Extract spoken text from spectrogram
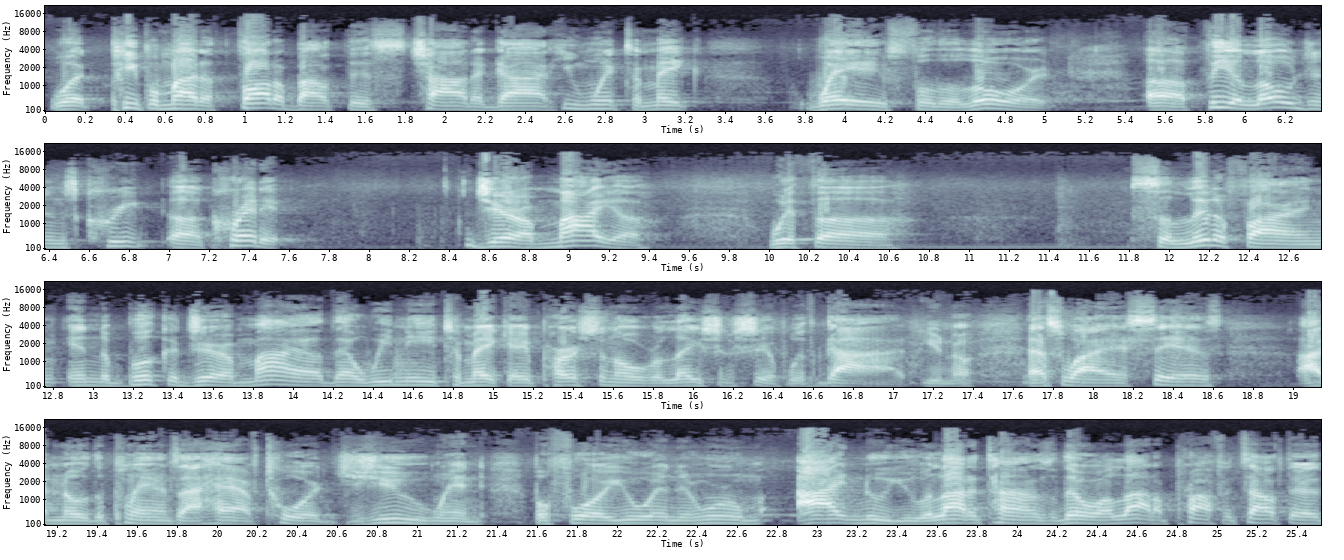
what people might have thought about this child of God, he went to make waves for the Lord. Uh, theologians cre- uh, credit Jeremiah with uh, solidifying in the book of Jeremiah that we need to make a personal relationship with God. You know, that's why it says, I know the plans I have towards you. And before you were in the room, I knew you. A lot of times there were a lot of prophets out there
